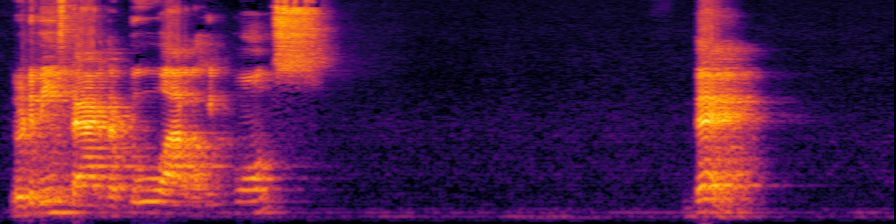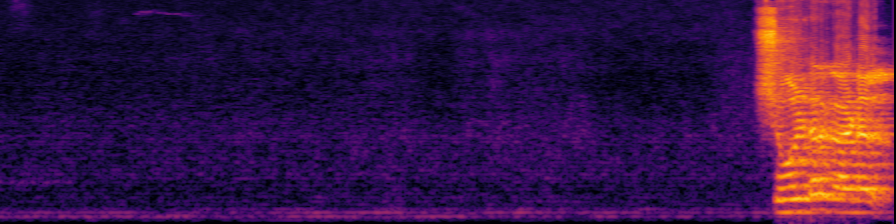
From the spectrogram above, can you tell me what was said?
So it means that the two are the hip bones. Then shoulder girdle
